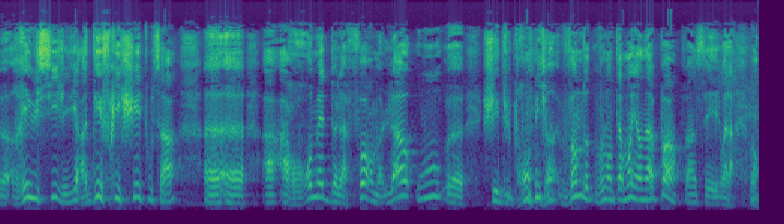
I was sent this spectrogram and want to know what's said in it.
euh, réussi, j'ai dire, à défricher tout ça, euh, euh, à, remettre de la forme là où chez Dupont, volontairement, il n'y en a pas. Enfin, c'est voilà. Bon.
